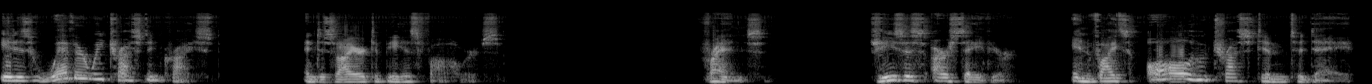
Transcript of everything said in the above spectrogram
It is whether we trust in Christ and desire to be his followers. Friends, Jesus, our Savior, invites all who trust him today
